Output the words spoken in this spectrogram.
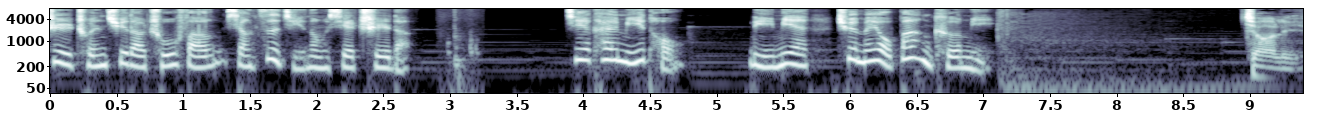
志纯去到厨房，想自己弄些吃的。揭开米桶，里面却没有半颗米。家里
